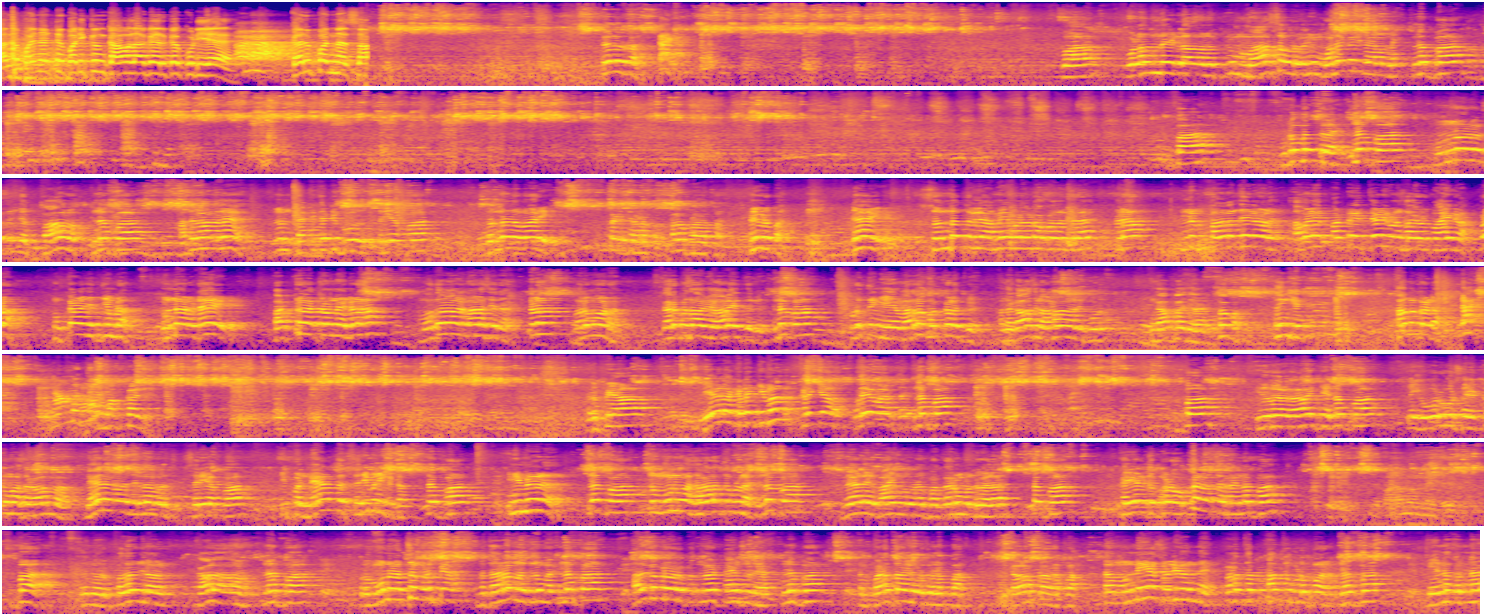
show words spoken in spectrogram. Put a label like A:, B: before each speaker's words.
A: அந்த பதினெட்டு படிக்கும் காவலாக இருக்கக்கூடிய கருப்பண்ண சா
B: குழந்தை இல்லாதவனுக்கு மாசம் ஒரு வழி முளைக்கறி தரணும் என்னப்பா? அப்பா குடும்பத்துல என்னப்பா? முன்னோர்கள் செஞ்ச பாவம் என்னப்பா? அதனாலதான் இன்னும் தட்டி தட்டி போகுது சரியாப்பா? சொன்னது மாதிரி. படிச்சானப்பா கவலைப்படாதப்பா. விடுப்பா டேய் சொந்தத்துல அமையோட உட்காந்துருக்கிற இன்னும் பதினஞ்சே நாள். அவளே பற்றை தேடி கொண்டு சாய் கொடுப்பா வாங்கிக்கலாம் புடா. முக்கால சத்தியம்டா முன்னாரு டேய் பற்ற வச்சோடனே என்னடா? முதல் நாள் வேலை செய்யற என்னடா? வருமானம். கருப்பசாமி ஆலயத்துக்கு. என்னப்பா? கொடுத்தீங்க. வர்ற மக்களுக்கு. அந்த காசுல அனாதாரி கொடு. எங்கள் அப்பா இது போப்பா. நீங்க டேய், மக்கள். இருப்பியா வேலை கிடைக்குமா? கிடைக்காது. ஒரே வார்த்தை. என்னப்பா? அப்பா இது ஒரு வேலைக்கு என்னப்பா? இன்னைக்கு ஒரு வருஷம் எட்டு மாசம் காலமா நேர காலம் எல்லாம் வருது. சரியாப்பா. இப்ப நேரத்தை சரி பண்ணிக்கிட்டோம் என்னப்பா? இனிமேல். என்னப்பா? இன்னும் மூணு மாசம் காலத்துக்குள்ள என்னப்பா? வேலையை வாங்கி கொடுக்குறப்பா கவர்மெண்ட் வேலை. என்னப்பா? கையெழுத்து போட உட்கார வச்சிடறேன் என்னப்பா? அப்பா இன்னும் ஒரு பதினஞ்சு நாள் காலம் ஆகணும். என்னப்பா? ஒரு மூணு லட்சம் கொடுப்பேன். இப்போ தராமல் திரும்ப என்னப்பா? அதுக்கப்புறம் ஒரு பத்து நாள் டைம் சொல்லுவேன் என்னப்பா? நம்ம படத்தை வாங்கி கொடுக்குறேன்ப்பா கவலைப்படாதப்பா. நான் முன்னையே சொல்லி வந்தேன். பணத்தை பார்த்து கொடுப்பான். என்னப்பா? நீ என்ன சொன்ன?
